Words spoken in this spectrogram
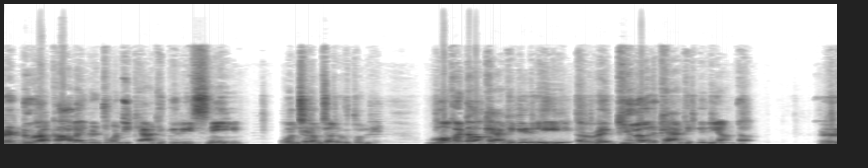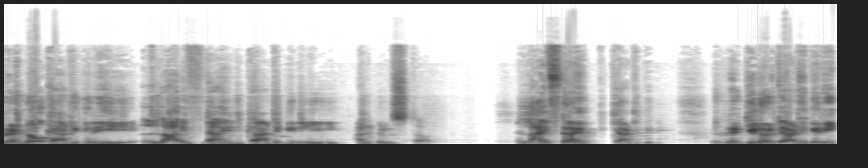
రెండు రకాలైనటువంటి కేటగిరీస్ని ఉంచడం జరుగుతుంది. ఒకటో కేటగిరీ రెగ్యులర్ కేటగిరీ అంటారు రెండో కేటగిరీ లైఫ్ టైం కేటగిరీ అని పిలుస్తారు. Life time category. Regular category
